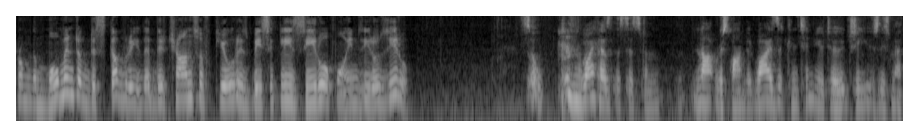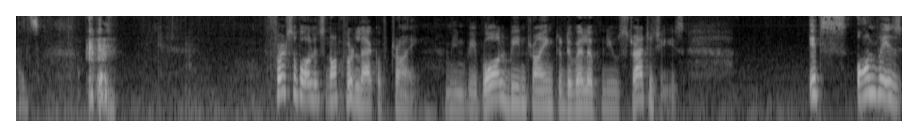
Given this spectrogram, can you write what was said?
from the moment of discovery that their chance of cure is basically 0.00? So, why has the system not responded? Why does it continue to, to use these methods? first of all, it's not for lack of trying. I mean, we've all been trying to develop new strategies. It's always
